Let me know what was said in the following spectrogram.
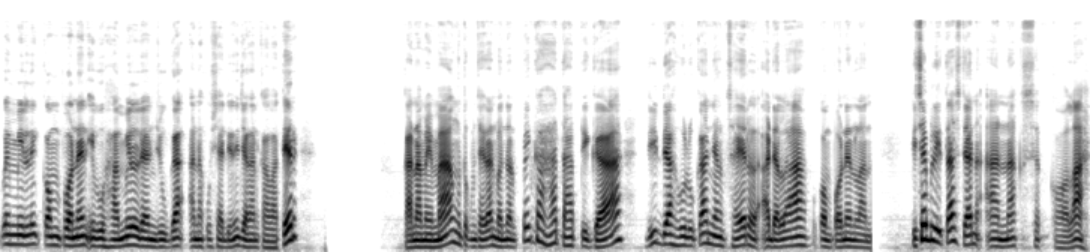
pemilik komponen ibu hamil dan juga anak usia dini jangan khawatir. Karena memang untuk pencairan bantuan PKH tahap 3 didahulukan yang cair adalah komponen lantai disabilitas dan anak sekolah.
